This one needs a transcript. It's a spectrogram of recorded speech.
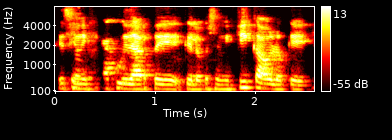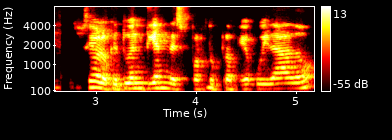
que significa cuidarte, que lo que significa o lo que, o lo que tú entiendes por tu propio cuidado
